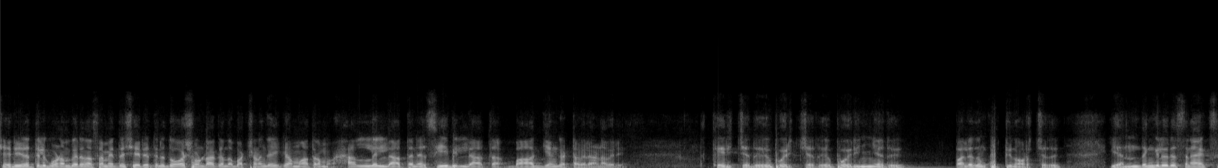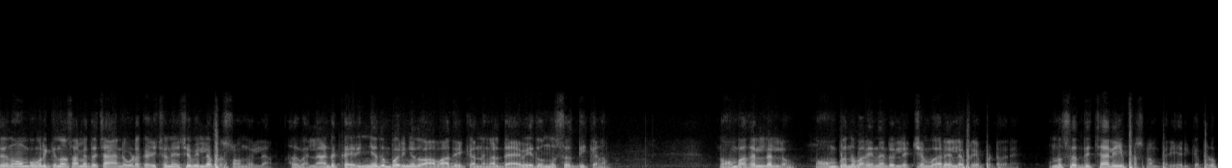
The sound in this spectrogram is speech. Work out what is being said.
ശരീരത്തിൽ ഗുണം വരുന്ന സമയത്ത് ശരീരത്തിന് ദോഷം ഉണ്ടാക്കുന്ന ഭക്ഷണം കഴിക്കാൻ മാത്രം ഹല്ലില്ലാത്ത നസീബില്ലാത്ത ഭാഗ്യം കെട്ടവരാണ് അവർ കരിച്ചത് പൊരിച്ചത് പൊരിഞ്ഞത് പലതും കുത്തി നിറച്ചത്. എന്തെങ്കിലും ഒരു സ്നാക്സ് നോമ്പ് മുറിക്കുന്ന സമയത്ത് ചായന്റെ കൂടെ കഴിച്ചെന്ന് വെച്ചാൽ വലിയ പ്രശ്നമൊന്നുമില്ല. അത് വല്ലാണ്ട് കരിഞ്ഞതും പൊരിഞ്ഞതും ആവാതിരിക്കാൻ നിങ്ങൾ ദയവ് ഇതൊന്ന് ശ്രദ്ധിക്കണം. നോമ്പ് അതല്ലല്ലോ. നോമ്പ് എന്ന് പറയുന്നതിന്റെ ഒരു ലക്ഷ്യം വേറെയല്ലേ പ്രിയപ്പെട്ടവരെ? ഒന്ന് ശ്രദ്ധിച്ചാൽ ഈ പ്രശ്നം പരിഹരിക്കപ്പെടും.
